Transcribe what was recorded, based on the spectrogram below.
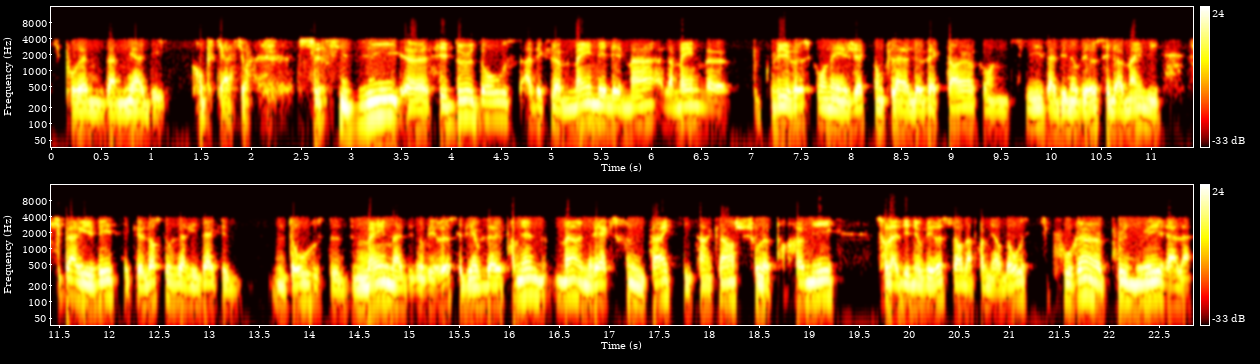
qui pourrait nous amener à des complications. Ceci dit, euh, ces deux doses avec le même élément, le même euh, virus qu'on injecte, donc le vecteur qu'on utilise, l'adénovirus, c'est le même. Ce qui peut arriver, c'est que lorsque vous arrivez avec une dose du même adénovirus, eh bien, vous avez premièrement une réaction immunitaire qui s'enclenche sur le premier, sur l'adénovirus lors de la première dose, qui pourrait un peu nuire à la,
